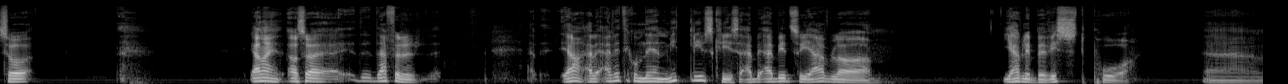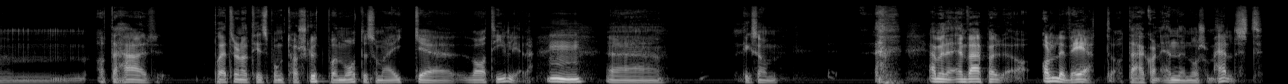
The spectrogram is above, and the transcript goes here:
så Ja, nei, altså Derfor Ja, jeg, jeg vet ikke om det er en midtlivskrise. Jeg, er blitt så jævla Jævlig bevisst på ehm, at det her på et eller annet tidspunkt tar slutt på en måte som jeg ikke var tidligere. Eh, liksom jeg mener, enhver Alle vet at det her kan ende når som helst.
